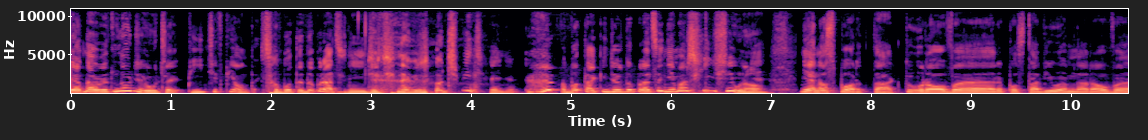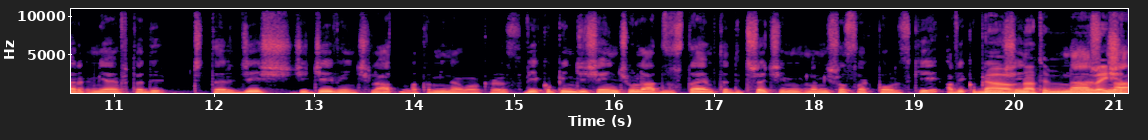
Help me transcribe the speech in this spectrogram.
ja nawet ludzi uczę, pijcie w piątek, sobotę do pracy nie idziecie, najwyżej odświcie, nie? A bo tak idziesz do pracy, nie masz si- siły, No. nie? Nie, no sport, tak. Tu rower, postawiłem na rower, miałem wtedy 49 lat, bo to minął okres. W wieku 50 lat zostałem wtedy trzecim na Mistrzostwach Polski, a w wieku Na, 50... na tym na- rejsie na-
